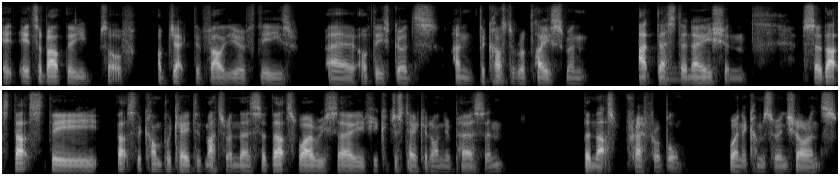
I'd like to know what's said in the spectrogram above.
it, it's about the sort of objective value of these uh, of these goods and the cost of replacement at mm. destination. So that's that's the that's the complicated matter in there. So that's why we say if you could just take it on your person, then that's preferable when it comes to insurance.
